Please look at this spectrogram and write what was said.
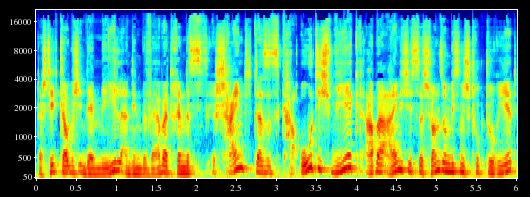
da steht, glaube ich, in der Mail an den Bewerber drin, das scheint, dass es chaotisch wirkt, aber eigentlich ist das schon so ein bisschen strukturiert,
